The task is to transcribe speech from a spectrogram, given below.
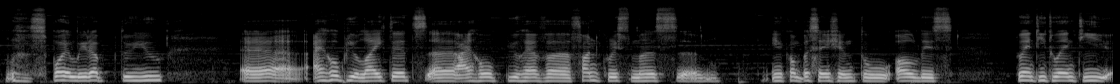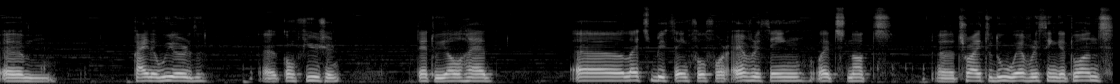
spoil it up to you uh, i hope you liked it uh, i hope you have a fun christmas um, in compensation to all this 2020 um, kind of weird uh, confusion that we all had. Uh, let's be thankful for everything. Let's not uh, try to do everything at once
